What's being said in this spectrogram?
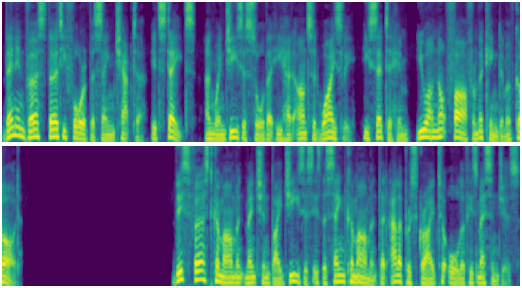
Then in verse 34 of the same chapter, it states, And when Jesus saw that he had answered wisely, he said to him, You are not far from the kingdom of God. This first commandment mentioned by Jesus is the same commandment that Allah prescribed to all of his messengers,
